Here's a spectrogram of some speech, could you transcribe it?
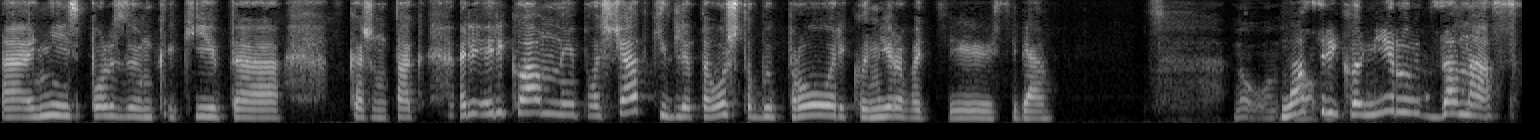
а, не используем какие-то скажем так, рекламные площадки для того, чтобы прорекламировать э, себя. Ну, нас но... рекламируют за нас.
